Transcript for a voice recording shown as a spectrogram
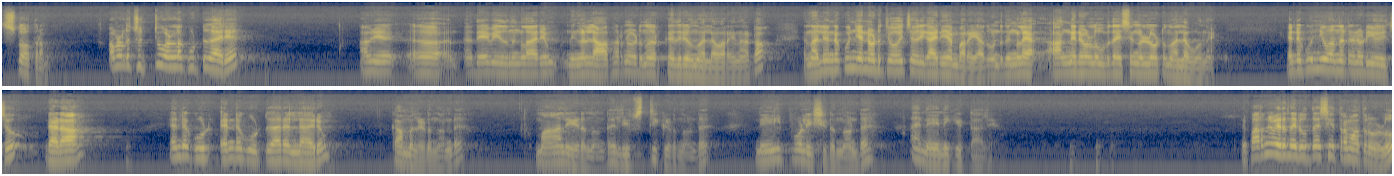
സ്തോത്രം. അവളുടെ ചുറ്റുമുള്ള കൂട്ടുകാർ അവർ ദേവി ഇത് നിങ്ങളാരും നിങ്ങളിൽ ആഭരണം ഇടുന്നവർക്കെതിരെ ഒന്നും അല്ല പറയുന്നത് കേട്ടോ. എന്നാലും എന്റെ കുഞ്ഞ് എന്നോട് ചോദിച്ച ഒരു കാര്യം ഞാൻ പറയാം. അതുകൊണ്ട് നിങ്ങളെ അങ്ങനെയുള്ള ഉപദേശങ്ങളിലോട്ടൊന്നും അല്ല പോകുന്നത് എന്റെ കുഞ്ഞ് വന്നിട്ട് എന്നോട് ചോദിച്ചു ഡാഡാ എന്റെ കൂ എന്റെ കൂട്ടുകാരെല്ലാവരും കമ്മലിടുന്നുണ്ട്. മാല ഇടുന്നുണ്ട് ലിപ്സ്റ്റിക് ഇടുന്നുണ്ട് നെയിൽ പോളിഷ് ഇടുന്നുണ്ട്. അതിനെ എനിക്കിട്ടാൽ പറഞ്ഞു വരുന്ന ഒരു ഉദ്ദേശം ഇത്ര മാത്രമേ ഉള്ളൂ.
